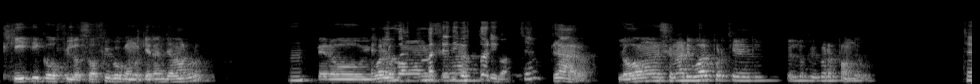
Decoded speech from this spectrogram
crítico, filosófico, como quieran llamarlo, pero igual lo vamos a mencionar. histórico, Claro, lo vamos a mencionar igual porque es lo que corresponde. Sí.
